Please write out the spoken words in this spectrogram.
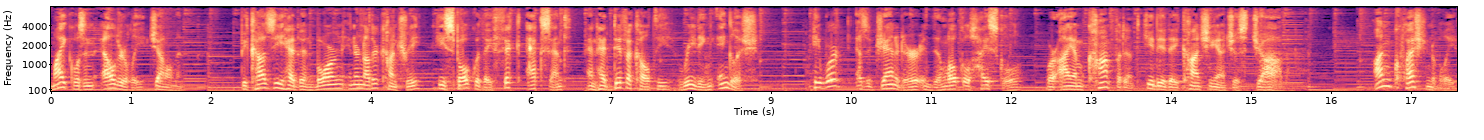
Mike was an elderly gentleman. Because he had been born in another country, he spoke with a thick accent and had difficulty reading English. He worked as a janitor in the local high school, where I am confident he did a conscientious job. Unquestionably,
